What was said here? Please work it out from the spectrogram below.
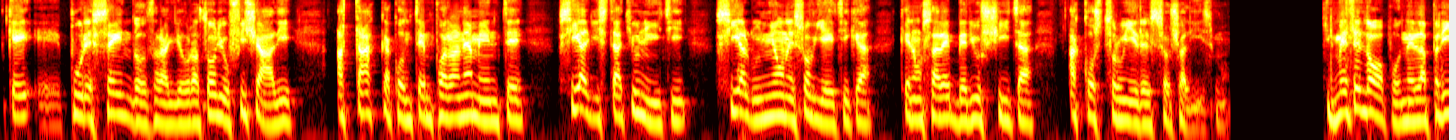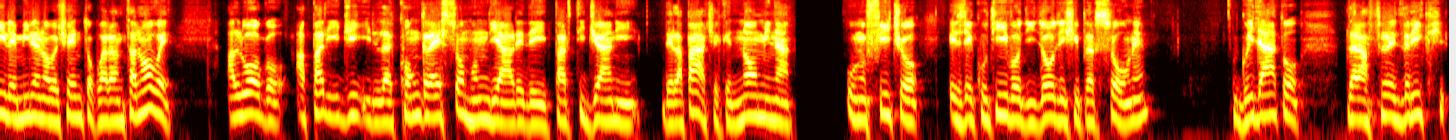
che, eh, pur essendo tra gli oratori ufficiali, attacca contemporaneamente sia gli Stati Uniti sia l'Unione Sovietica che non sarebbe riuscita a costruire il socialismo. Il mese dopo, nell'aprile 1949, ha luogo a Parigi il congresso mondiale dei partigiani della pace che nomina un ufficio esecutivo di 12 persone guidato da Frédéric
